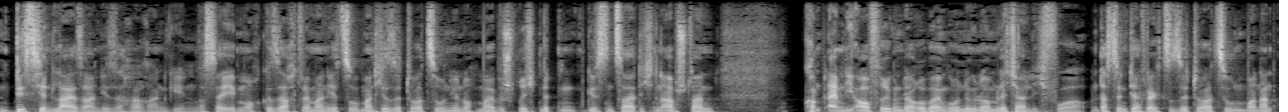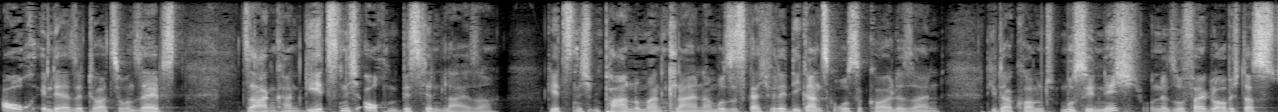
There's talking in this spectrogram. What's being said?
ein bisschen leiser an die Sache rangehen. Was ja eben auch gesagt, wenn man jetzt so manche Situationen hier nochmal bespricht mit einem gewissen zeitlichen Abstand, kommt einem die Aufregung darüber im Grunde genommen lächerlich vor. Und das sind ja vielleicht so Situationen, wo man dann auch in der Situation selbst sagen kann, geht's nicht auch ein bisschen leiser? Geht's nicht ein paar Nummern kleiner? Muss es gleich wieder die ganz große Keule sein, die da kommt? Muss sie nicht. Und insofern glaube ich, dass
